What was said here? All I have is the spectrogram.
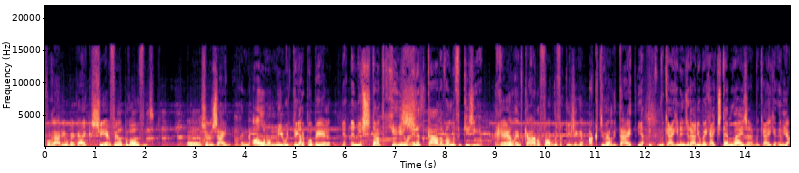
voor Radio Bergijk zeer veelbelovend uh, zullen zijn. We gaan allemaal nieuwe dingen proberen. Ja, en die staat geheel in het kader van de verkiezingen. Geheel in het kader van de verkiezingen, actualiteit. Ja, we krijgen in Radio Bergijk stemwijzer. We krijgen een, ja,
